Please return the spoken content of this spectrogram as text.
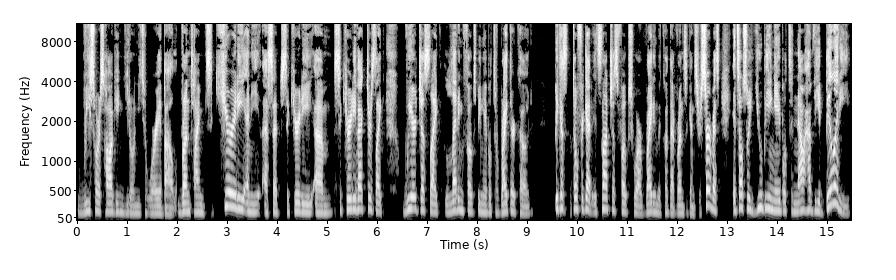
resource hogging. You don't need to worry about runtime security, any, asset security, um, security vectors. Like we're just like letting folks being able to write their code because don't forget, it's not just folks who are writing the code that runs against your service. It's also you being able to now have the ability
